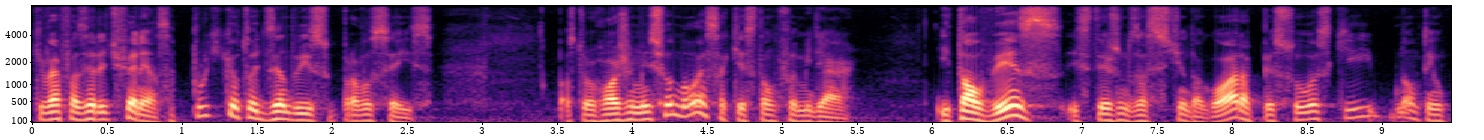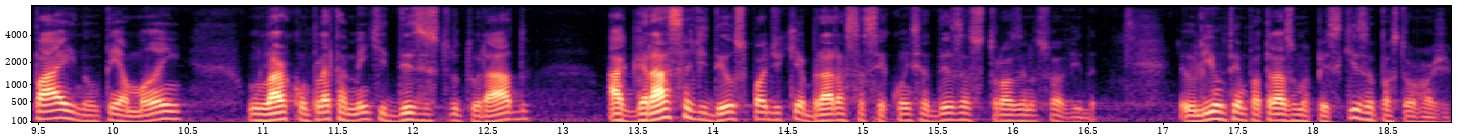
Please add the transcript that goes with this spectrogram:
que vai fazer a diferença. Por que, que eu estou dizendo isso para vocês? O pastor Roger mencionou essa questão familiar. E talvez estejam nos assistindo agora pessoas que não têm o pai, não têm a mãe, um lar completamente desestruturado a graça de Deus pode quebrar essa sequência desastrosa na sua vida. Eu li um tempo atrás uma pesquisa, pastor Roger,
